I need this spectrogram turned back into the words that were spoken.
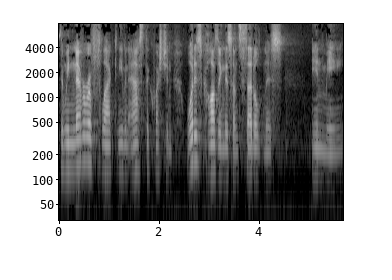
then we never reflect and even ask the question what is causing this unsettledness in me?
